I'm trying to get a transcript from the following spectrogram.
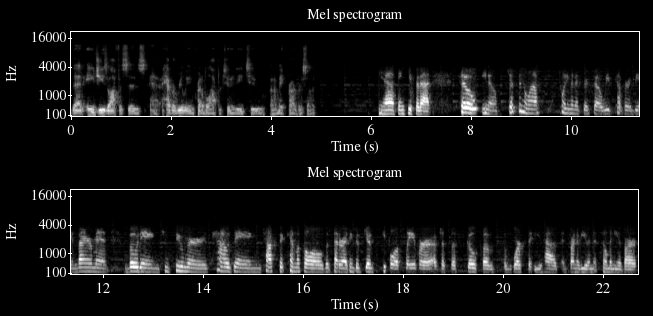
that AG's offices have a really incredible opportunity to uh, make progress on. Yeah, thank you for that. So, you know, just in the last 20 minutes or so, we've covered the environment, voting, consumers, housing, toxic chemicals, et cetera. I think this gives people a flavor of just the scope of, of work that you have in front of you and that so many of our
